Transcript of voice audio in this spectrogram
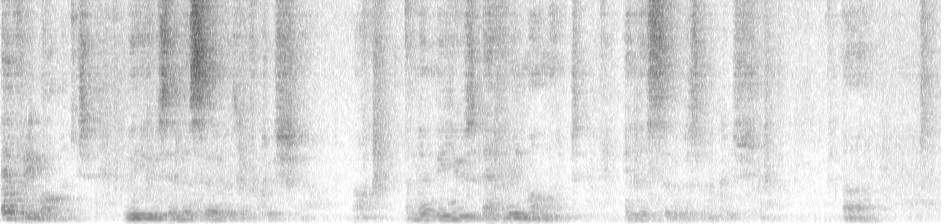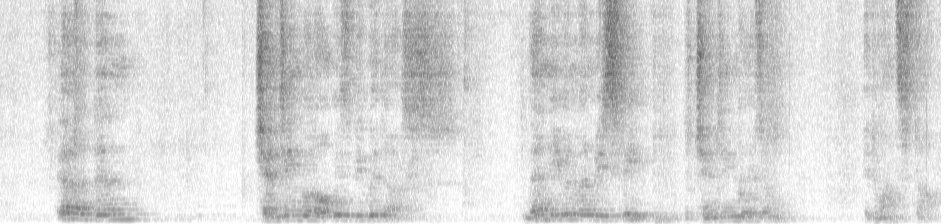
every moment we use in the service of Krishna. Uh, and then we use every moment in the service of Krishna. Uh, yeah, then chanting will always be with us. Then even when we sleep, the chanting goes on. It won't stop.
